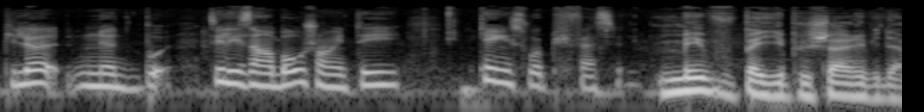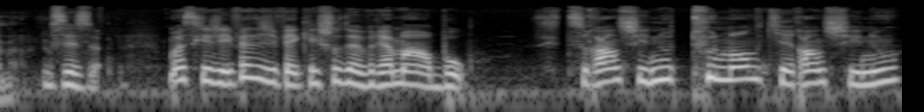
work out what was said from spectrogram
Puis là, notre, bou- tu sais, les embauches ont été 15 fois plus faciles. Mais vous payez plus cher, évidemment. C'est ça. Moi, ce que j'ai fait, j'ai fait quelque chose de vraiment beau. Si tu rentres chez nous, tout le monde qui rentre chez nous,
